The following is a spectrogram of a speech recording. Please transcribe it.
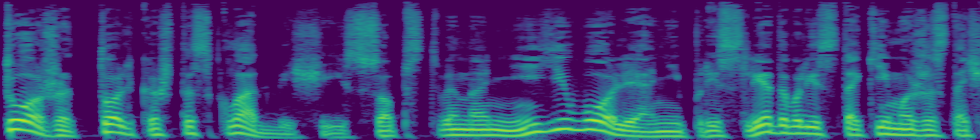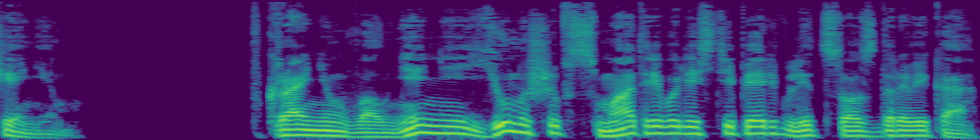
тоже только что с кладбища, и, собственно, не его ли они преследовали с таким ожесточением? В крайнем волнении юноши всматривались теперь в лицо здоровяка.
